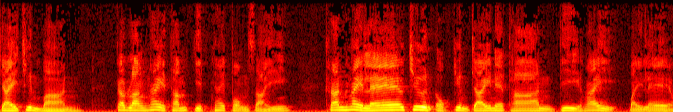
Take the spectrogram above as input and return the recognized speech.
ใจชื่นบานกำลังให้ทำจิตให้ผ่องใส ครั้นให้แล้วชื่นอกชื่นใจในทานที่ให้ไปแล้ว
